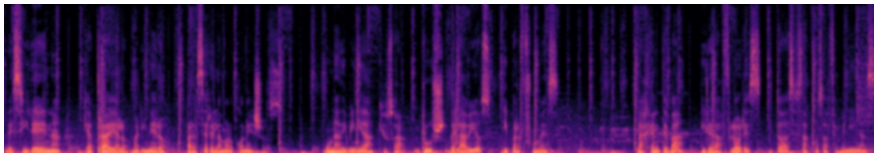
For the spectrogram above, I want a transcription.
de sirena que atrae a los marineros para hacer el amor con ellos una divinidad que usa rouge de labios y perfumes. La gente va y le da flores y todas esas cosas femeninas.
